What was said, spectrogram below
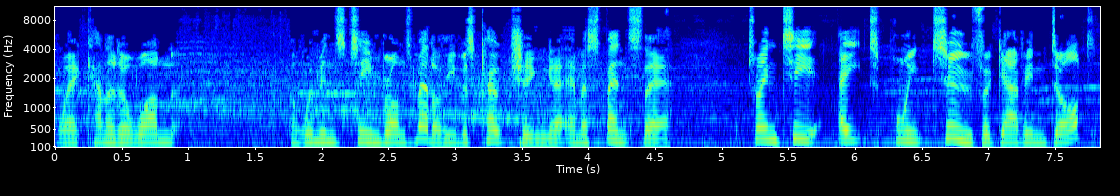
where Canada won a women's team bronze medal. He was coaching uh, Emma Spence there. 28.2 for Gavin Dodd.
